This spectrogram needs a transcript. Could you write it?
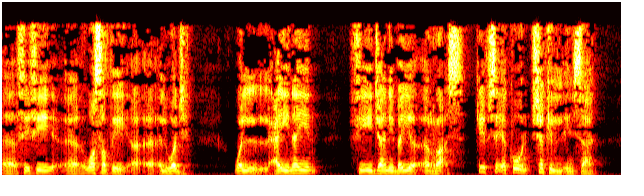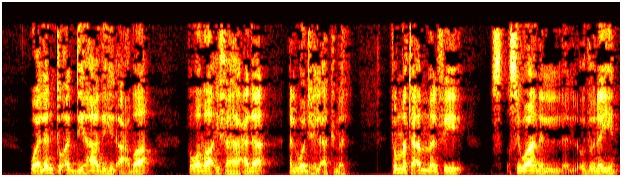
آه، في في آه، وسط الوجه والعينين في جانبي الرأس كيف سيكون شكل الإنسان؟ ولن تؤدي هذه الأعضاء وظائفها على الوجه الأكمل. ثم تأمل في صوان الأذنين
